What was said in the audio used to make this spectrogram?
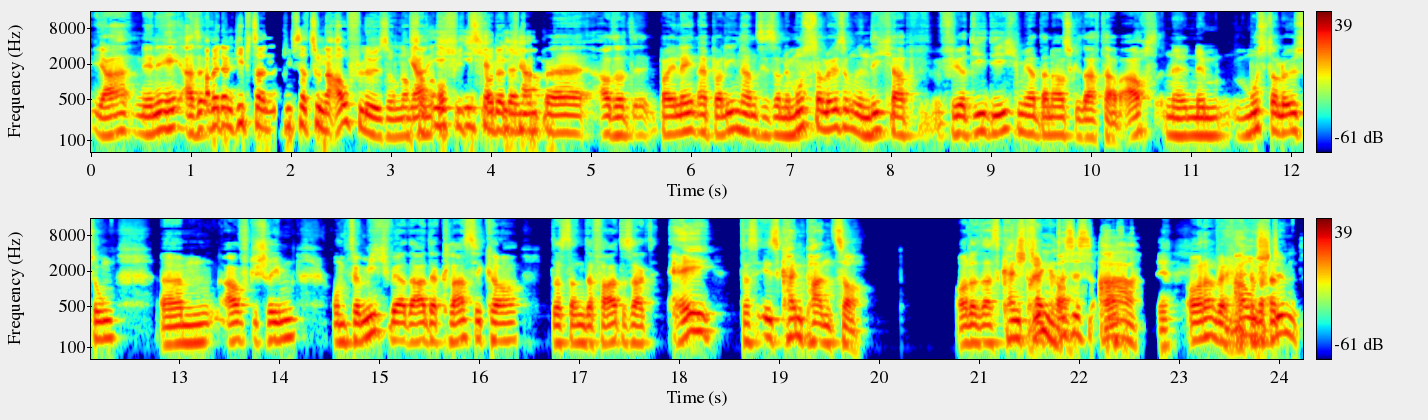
ja, nee, nee. Also, aber dann gibt es dann gibt's dazu eine Auflösung, noch ja, so ein ich, ich, oder ich habe, also bei Late Night Berlin haben sie so eine Musterlösung und ich habe für die, die ich mir dann ausgedacht habe, auch eine, eine Musterlösung ähm, aufgeschrieben. Und für mich wäre da der Klassiker, dass dann der Vater sagt, hey, das ist kein Panzer. Oder das ist kein stimmt, Trecker. Das ist, ah. Ja. Oder? Oh, stimmt.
